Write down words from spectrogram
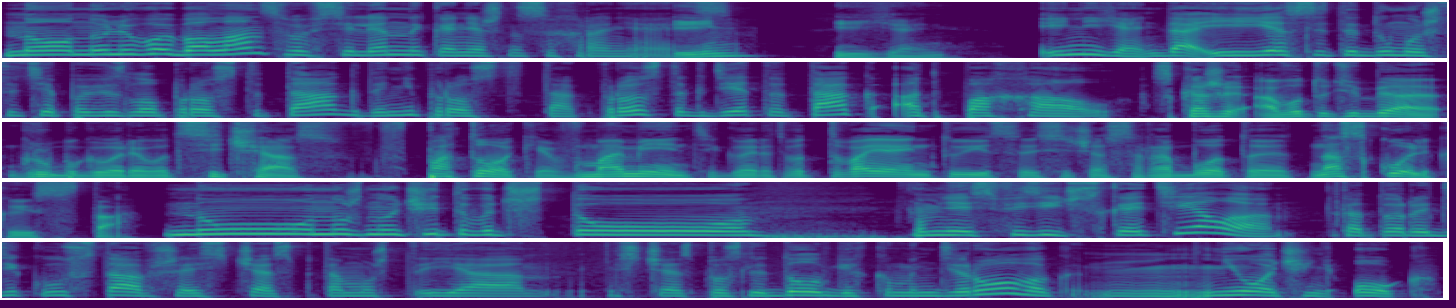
Но нулевой баланс во Вселенной, конечно, сохраняется. Инь и янь. И не янь, да. И если ты думаешь, что тебе повезло просто так, да не просто так. Просто где-то так отпахал. Скажи, а вот у тебя, грубо говоря, вот сейчас, в потоке, в моменте, говорят, вот твоя интуиция сейчас работает на сколько из ста? Ну, нужно учитывать, что у меня есть физическое тело, которое дико уставшее сейчас, потому что я сейчас после долгих командировок не очень ок.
